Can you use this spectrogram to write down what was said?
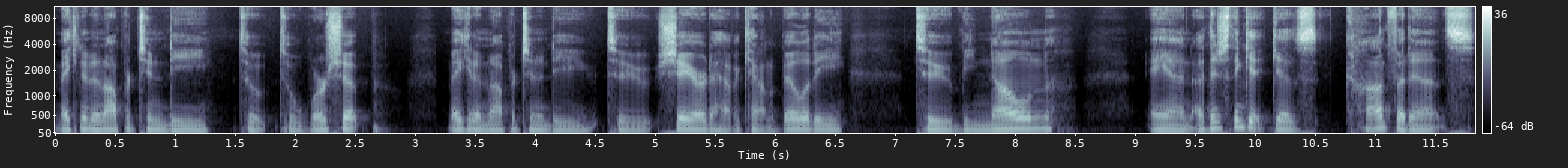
making it an opportunity to to worship, making it an opportunity to share, to have accountability, to be known. And I just think it gives confidence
